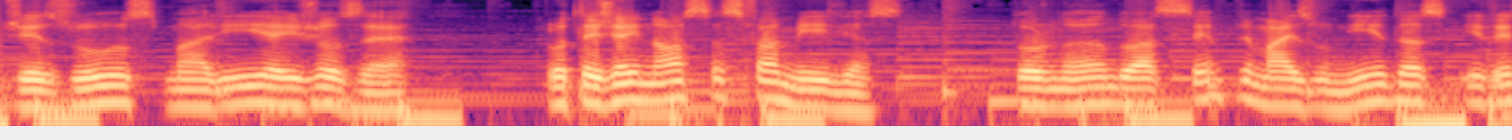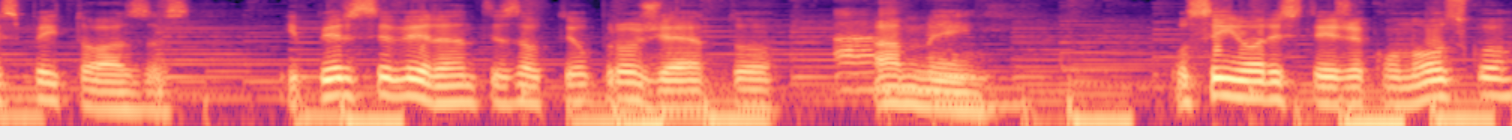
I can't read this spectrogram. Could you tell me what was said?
Jesus, Maria e José, protegei nossas famílias, tornando-as sempre mais unidas e respeitosas e perseverantes ao teu projeto. Amém. Amém. O Senhor esteja conosco.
